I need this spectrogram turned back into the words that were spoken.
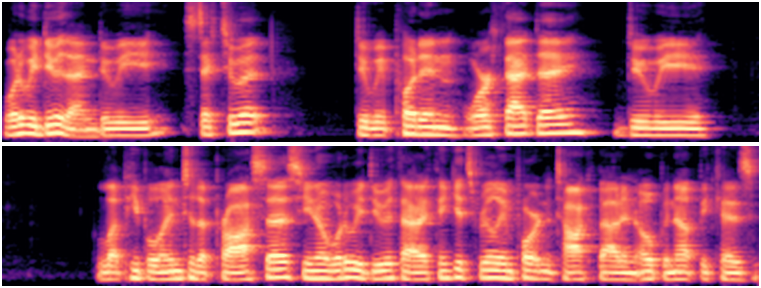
what do we do then? Do we stick to it? Do we put in work that day? Do we let people into the process? You know, what do we do with that? I think it's really important to talk about and open up because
